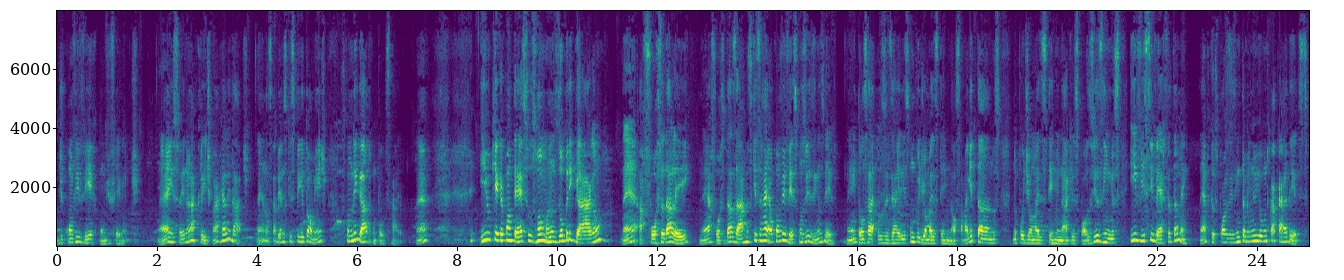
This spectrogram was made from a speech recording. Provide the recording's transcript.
de conviver com o diferente. Né? Isso aí não é uma crítica, é uma realidade. Né? Nós sabemos que espiritualmente estamos ligados com o povo de Israel. Né? E o que, que acontece? Os romanos obrigaram né, a força da lei, né, a força das armas, que Israel convivesse com os vizinhos dele. Né? Então os israelitas não podiam mais exterminar os samaritanos, não podiam mais exterminar aqueles povos vizinhos, e vice-versa também, né? porque os povos vizinhos também não iam muito com a cara deles.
